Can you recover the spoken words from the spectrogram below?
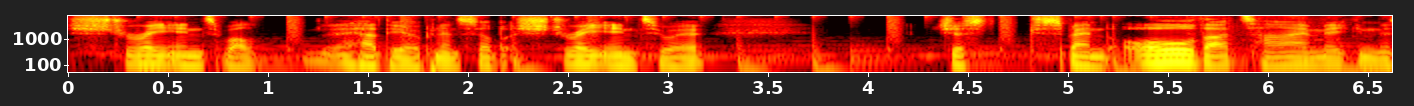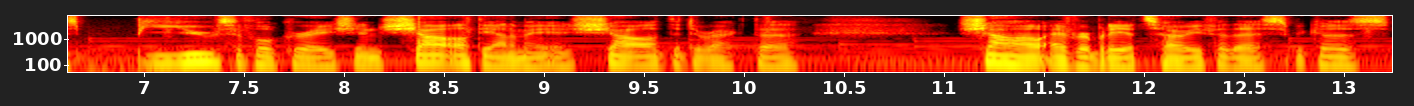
Straight into well, it had the opening still, but straight into it. Just spend all that time making this beautiful creation. Shout out the animators. Shout out the director. Shout out everybody at Toei for this because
